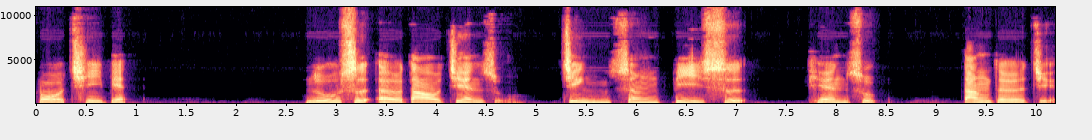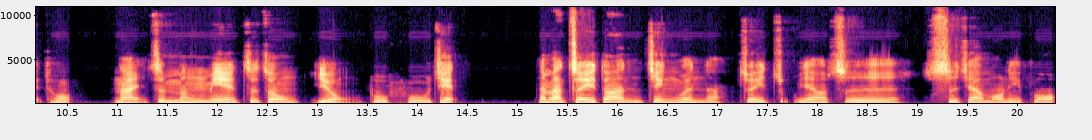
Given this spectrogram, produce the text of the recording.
或七遍。如是恶道见属，今生必是骗术，当得解脱，乃至梦灭之中永不复见。那么这一段经文呢，最主要是释迦牟尼佛，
